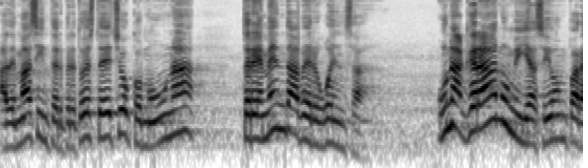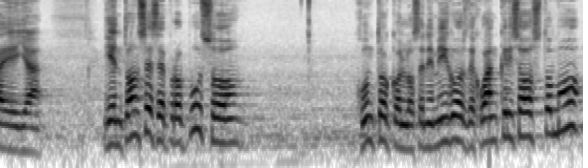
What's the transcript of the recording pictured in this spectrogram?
además interpretó este hecho como una tremenda vergüenza, una gran humillación para ella. Y entonces se propuso, junto con los enemigos de Juan Crisóstomo,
